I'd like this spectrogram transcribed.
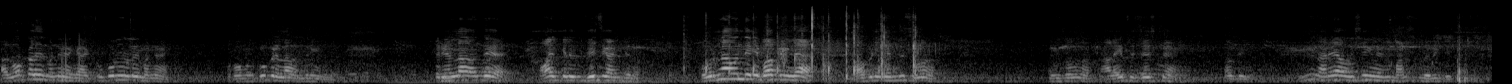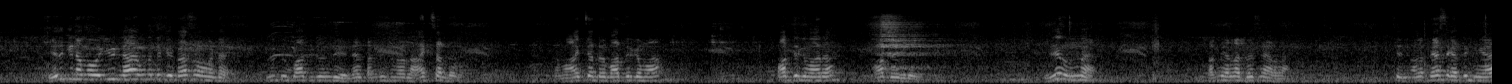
அது லோக்கலே பண்ணுவேங்க. குக்கூர்லேயும் பண்ணுவேன். அப்போ உங்களுக்கு கூப்பிட எல்லாம் வந்துருங்க சரி எல்லாம் வந்து வாழ்க்கையில் ஜெயிச்சு காமிக்கணும். ஒரு நாள் வந்து என்னை பார்ப்பீங்களா அப்படிங்க வந்து சொல்லணும். நீங்கள் சொல்லணும். நான் லைஃப்பில் ஜெயிச்சிட்டேன் அப்படி இன்னும் நிறையா விஷயங்கள் வந்து மனசுக்குள்ள இருக்கு. எதுக்கு நம்ம நான் வந்து பேச மாட்டேன். யூடியூப் பார்த்துட்டு வந்து என்ன தம்பி சொன்னார்ல அலெக்சாண்டர். நம்ம அலெக்சாண்டர் பார்த்துருக்கோமா? பார்த்துருக்கோமாரா பார்த்தது கிடையாது. இதே உண்மை. தம்பி நல்லா பேசினாரலாம் சரி நல்லா பேச கற்றுக்குங்க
